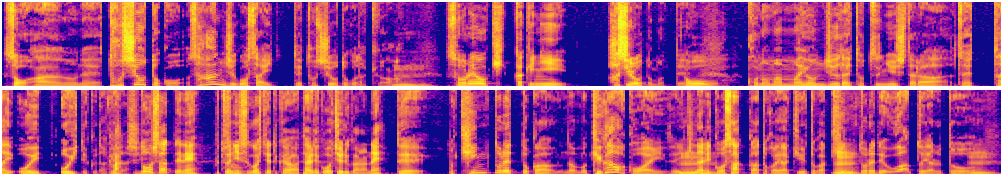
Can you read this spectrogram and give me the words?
そう、あのね、年男、35歳って年男だっけかな。うん。それをきっかけに走ろうと思って、このまんま40代突入したら、絶対老い老いてくだけだし。まあ、どうしたってね、普通に過ごしてる時は体力落ちるからね。で、まあ筋トレとか、なまあ、怪我は怖いんですね、うん。いきなりこうサッカーとか野球とか筋トレでうわっとやると、うん。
